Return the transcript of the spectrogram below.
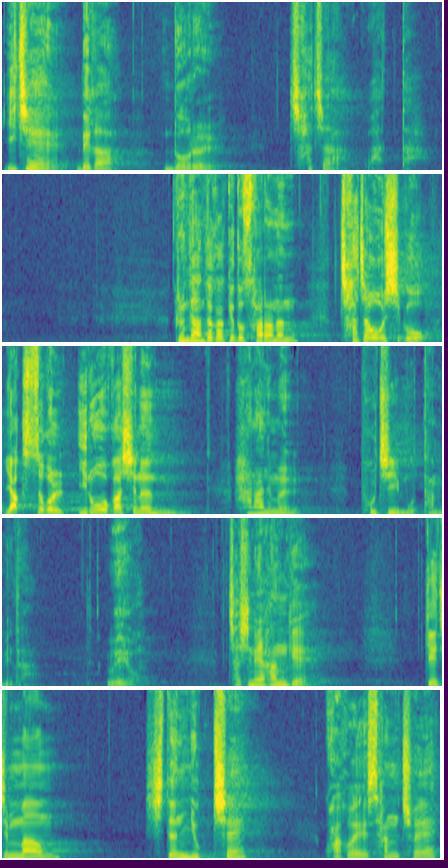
이제 내가 너를 찾아왔다. 그런데 안타깝게도 사라는 찾아오시고 약속을 이루어 가시는 하나님을 보지 못합니다. 왜요? 자신의 한계, 깨진 마음, 시든 육체, 과거의 상처에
